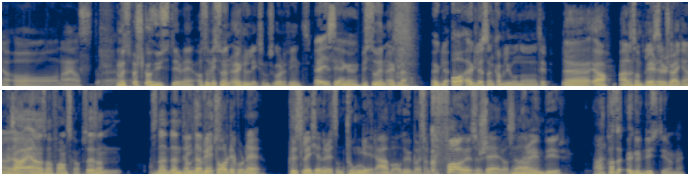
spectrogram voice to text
Ja, å, nei, ass. det- Ja, Men spørs hva husdyr det er. Altså Hvis du er en øgle, liksom, så går det fint. Si en gang. Hvis du er en øgle Øgle. Og øgle sånn kameleon og typ. Uh, Ja, eller sånn bearded dragon. Ja, en av sånn faenskap. Så er det sånn altså, den, den Ja, men Da vet du aldri hvor den er. Plutselig kjenner du litt sånn tunge i ræva, og du er bare sånn Hva faen er det som skjer? Og så, Den er jo en byr. Hæ? Hva slags øgle du styrer med?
